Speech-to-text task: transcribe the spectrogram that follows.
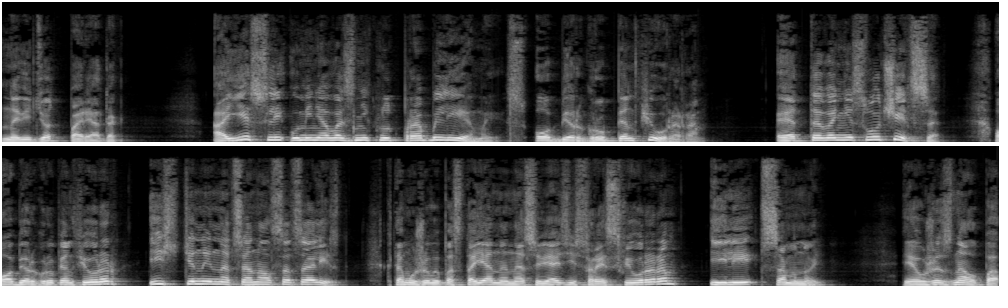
наведет порядок. А если у меня возникнут проблемы с обергруппенфюрером? Этого не случится. Обергруппенфюрер – истинный национал-социалист. К тому же вы постоянно на связи с рейхсфюрером или со мной. Я уже знал по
